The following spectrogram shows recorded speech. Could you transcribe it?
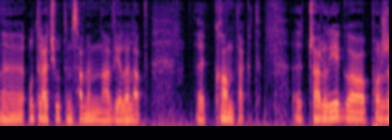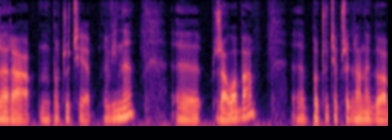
e, utracił tym samym na wiele lat kontakt. Charliego pożera poczucie winy, żałoba, poczucie przegranego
